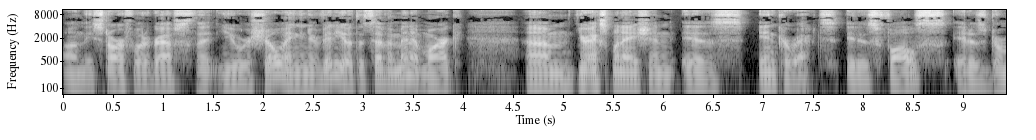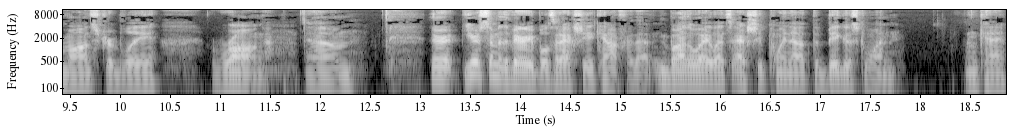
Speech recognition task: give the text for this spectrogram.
on the star photographs that you were showing in your video at the seven-minute mark, um, your explanation is incorrect. It is false. It is demonstrably wrong. Um, there, here's some of the variables that actually account for that. By the way, let's actually point out the biggest one. Okay,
